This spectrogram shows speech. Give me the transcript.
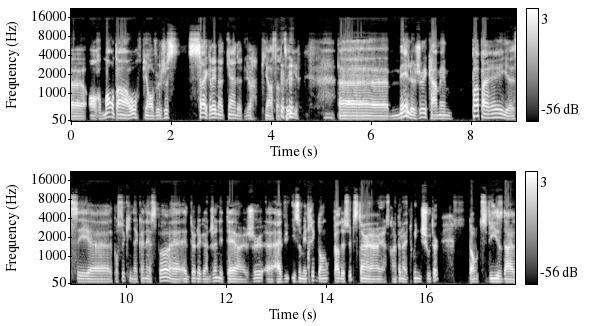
Euh, on remonte en haut, puis on veut juste sacrer notre camp de là, puis en sortir. Mais le jeu est quand même pas pareil. C'est euh, pour ceux qui ne connaissent pas, euh, Enter the Gungeon était un jeu euh, à vue isométrique, donc par-dessus, puis c'est un ce qu'on appelle un twin shooter. Donc tu vises d'un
